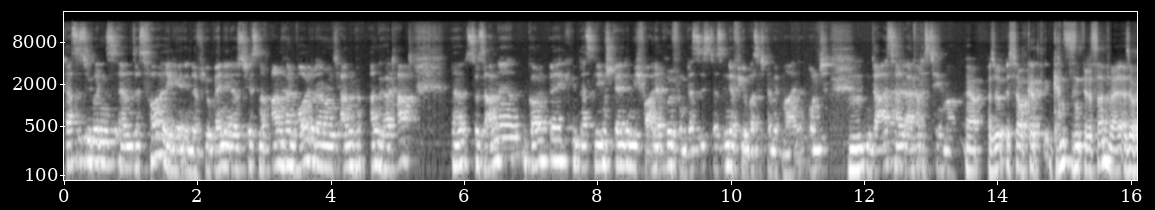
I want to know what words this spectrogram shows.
Das ist übrigens ähm, das vorherige Interview. Wenn ihr das jetzt noch anhören wollt oder noch nicht an, angehört habt, Susanne Goldbeck, das Leben stellte mich vor einer Prüfung. Das ist das Interview, was ich damit meine. Und hm. da ist halt einfach das Thema. Ja, also ist auch ganz interessant, weil also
